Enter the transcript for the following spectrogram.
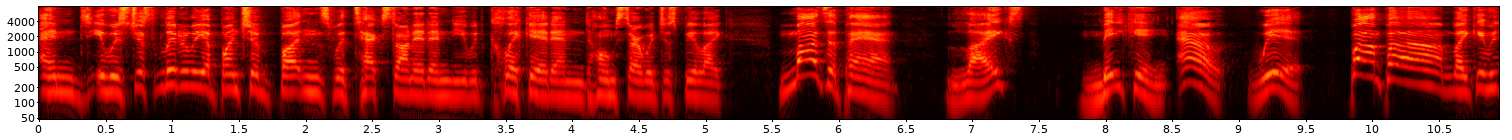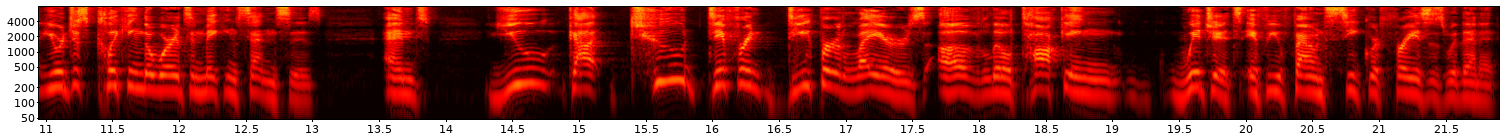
and it was just literally a bunch of buttons with text on it, and you would click it, and Homestar would just be like, "Mazapan likes making out with Pom Pom." Like it, you were just clicking the words and making sentences, and you got two different, deeper layers of little talking widgets if you found secret phrases within it.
